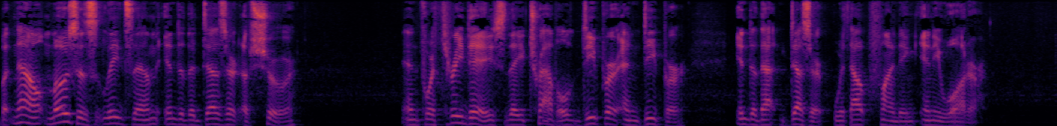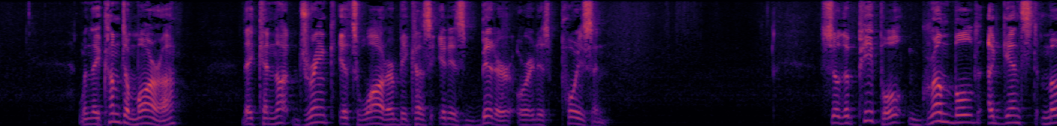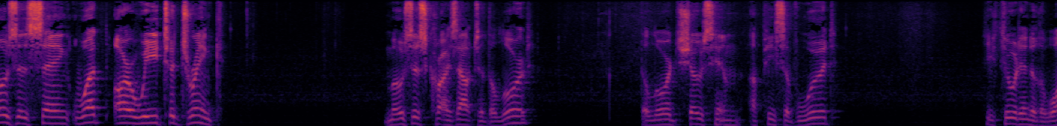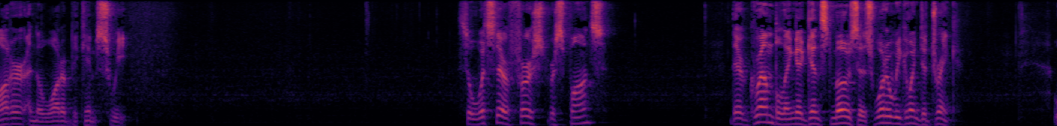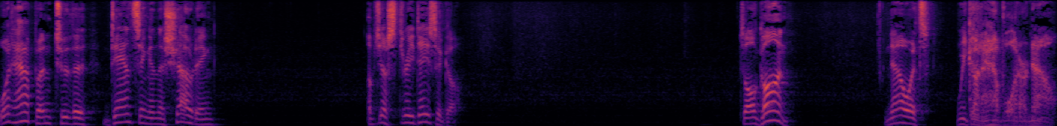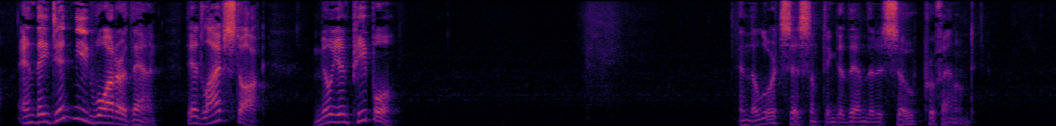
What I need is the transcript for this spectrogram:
But now Moses leads them into the desert of Shur and for three days they traveled deeper and deeper into that desert without finding any water. When they come to Marah, they cannot drink its water because it is bitter or it is poison. So the people grumbled against Moses, saying, What are we to drink? Moses cries out to the Lord. The Lord shows him a piece of wood. He threw it into the water, and the water became sweet. So, what's their first response? They're grumbling against Moses. What are we going to drink? What happened to the dancing and the shouting of just three days ago? It's all gone. Now it's, we got to have water now. And they did need water then. They had livestock, million people. And the Lord says something to them that is so profound.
